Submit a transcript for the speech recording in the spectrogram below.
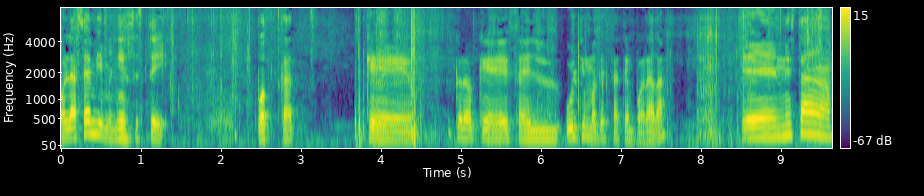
Hola, sean bienvenidos a este podcast que creo que es el último de esta temporada. En esta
